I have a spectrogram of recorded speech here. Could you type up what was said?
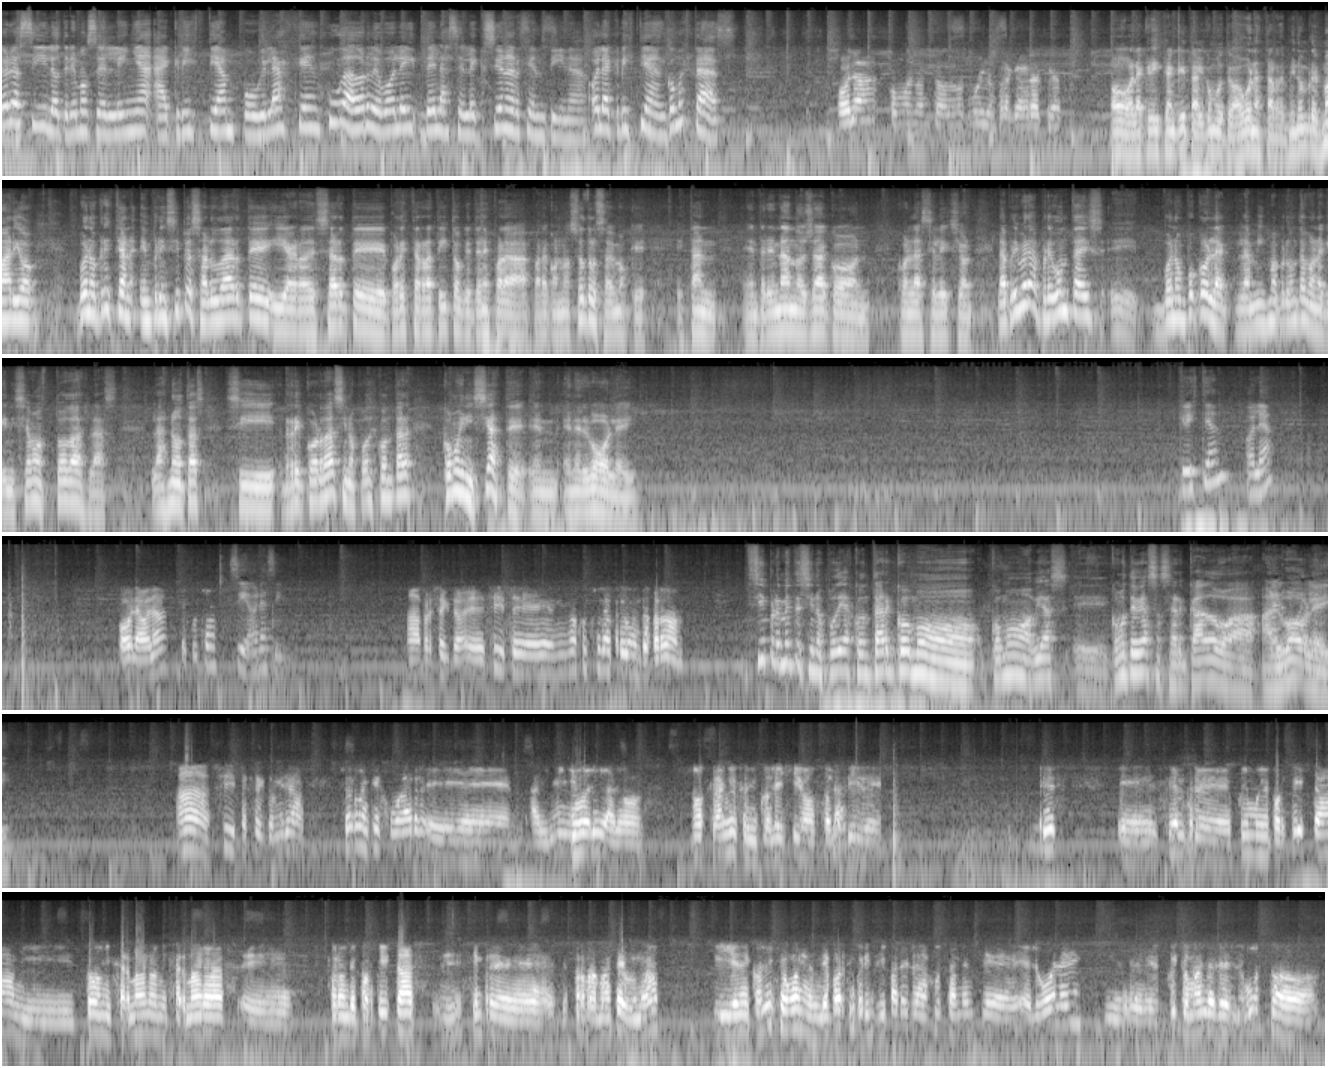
Y ahora sí lo tenemos en línea a Cristian Poglagen, jugador de vóley de la selección argentina. Hola Cristian, ¿cómo estás? Hola, ¿cómo andan todos? Muy bien por acá, gracias. Hola Cristian, ¿qué tal? ¿Cómo te va? Buenas tardes. Mi nombre es Mario. Bueno, Cristian, en principio saludarte y agradecerte por este ratito que tenés para, para con nosotros. Sabemos que están entrenando ya con, con la selección. La primera pregunta es, eh, bueno, un poco la, la, misma pregunta con la que iniciamos todas las, las notas. Si recordás, si nos podés contar cómo iniciaste en, en el vóley. Cristian, hola. Hola, hola, ¿te escucho? Sí, ahora sí. Ah, perfecto. Eh, sí, se, no escuché la pregunta, perdón. Simplemente si nos podías contar cómo, cómo habías, eh, cómo te habías acercado a, al vóley. Ah, sí, perfecto. Mira, yo arranqué a jugar eh, al mini vóley a los 12 años en el colegio Solari de eh, siempre fui muy deportista, mi, todos mis hermanos, mis hermanas eh, fueron deportistas, eh, siempre de, de, forma amateur, ¿no? Y en el colegio, bueno, el deporte principal era justamente el vóley, y fui tomándole el gusto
